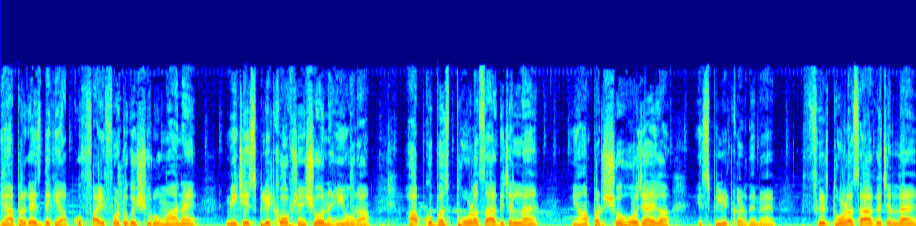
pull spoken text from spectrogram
यहाँ पर गाइस देखिए आपको फाइव फ़ोटो के शुरू में आना है। नीचे स्प्लिट का ऑप्शन शो नहीं हो रहा। आपको बस थोड़ा सा आगे चलना है। यहाँ पर शो हो जाएगा स्प्लिट कर देना है। फिर थोड़ा सा आगे चलना है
